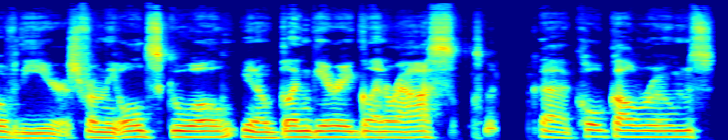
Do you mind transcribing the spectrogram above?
over the years from the old school, you know, Glengarry, Glen Ross, uh, cold call rooms,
